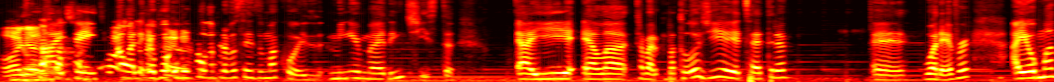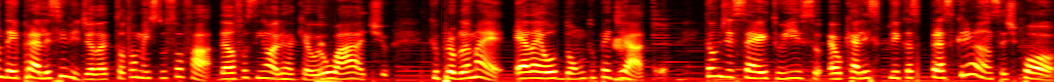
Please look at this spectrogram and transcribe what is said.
Olha. Ai, gente, olha, eu vou, eu vou falar pra vocês uma coisa. Minha irmã é dentista. Aí ela trabalha com patologia e etc. É, whatever. Aí eu mandei pra ela esse vídeo. Ela é totalmente do sofá. Daí ela falou assim: olha, Raquel, eu acho que o problema é, ela é odontopediatra. Então, de certo, isso é o que ela explica para as crianças. Tipo, ó,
